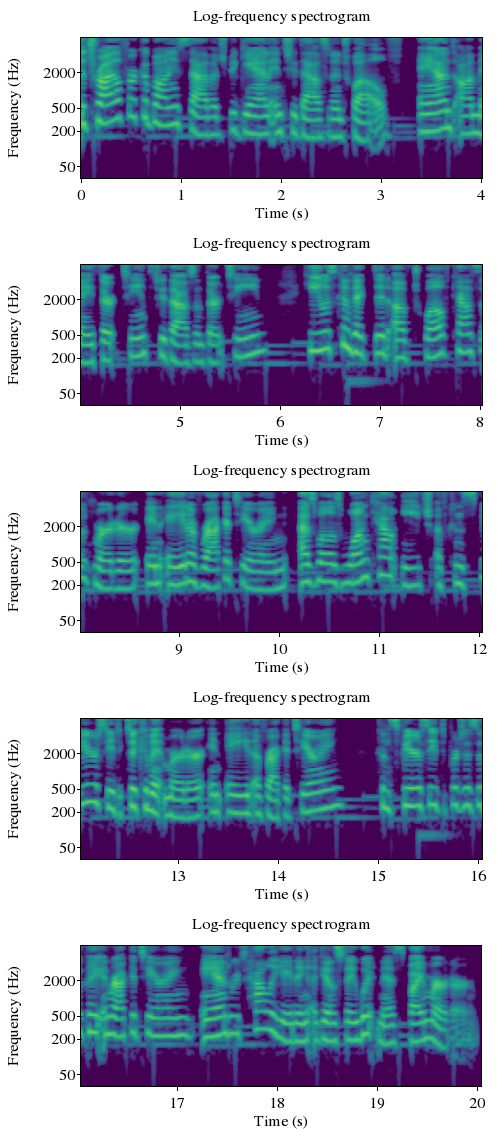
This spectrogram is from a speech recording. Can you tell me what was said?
The trial for Kaboni Savage began in 2012, and on May 13, 2013, he was convicted of 12 counts of murder in aid of racketeering, as well as one count each of conspiracy to commit murder in aid of racketeering conspiracy to participate in racketeering, and retaliating against a witness by murder,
